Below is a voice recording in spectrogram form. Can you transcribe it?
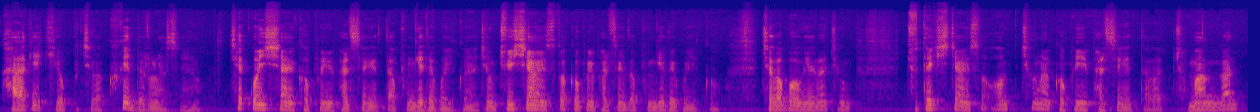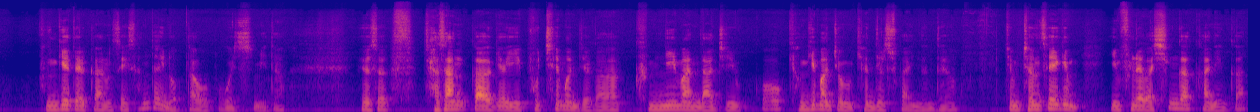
가계 기업 부채가 크게 늘어났어요. 채권 시장에 거품이 발생했다 붕괴되고 있고요. 지금 주시장에서도 거품이 발생했다 붕괴되고 있고 제가 보기에는 지금 주택 시장에서 엄청난 거품이 발생했다가 조만간 붕괴될 가능성이 상당히 높다고 보고 있습니다. 그래서 자산 가격 이 부채 문제가 금리만 낮이고 경기만 좀 견딜 수가 있는데요. 지금 전 세계 인플레가 심각하니까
